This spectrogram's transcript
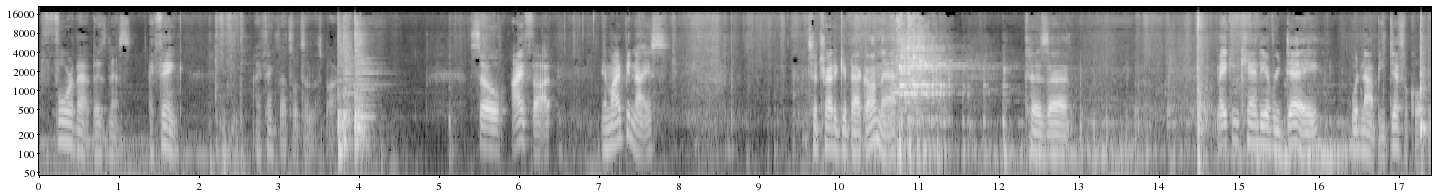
for that business. I think. I think that's what's in this box. So I thought it might be nice to try to get back on that. Because uh, making candy every day would not be difficult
